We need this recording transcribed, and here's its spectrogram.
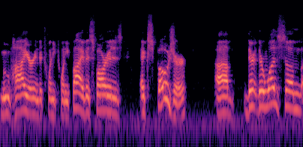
move higher into 2025. As far as exposure, uh, there there was some uh,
